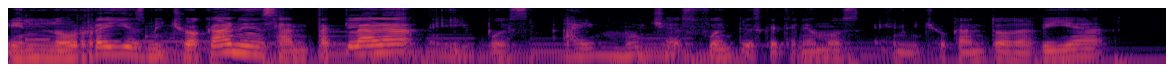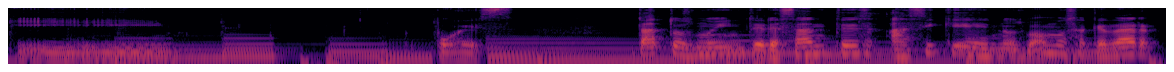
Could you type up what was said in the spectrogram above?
En Los Reyes, Michoacán, en Santa Clara, y pues hay muchas fuentes que tenemos en Michoacán todavía y pues datos muy interesantes, así que nos vamos a quedar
